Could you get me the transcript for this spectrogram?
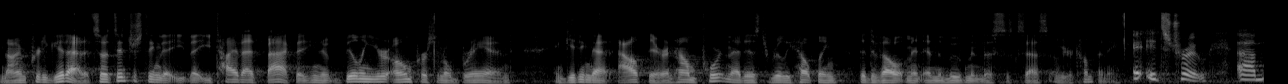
now I'm pretty good at it. So it's interesting that you, that you tie that back. That you know, building your own personal brand and getting that out there, and how important that is to really helping the development and the movement and the success of your company. It's true. Um,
